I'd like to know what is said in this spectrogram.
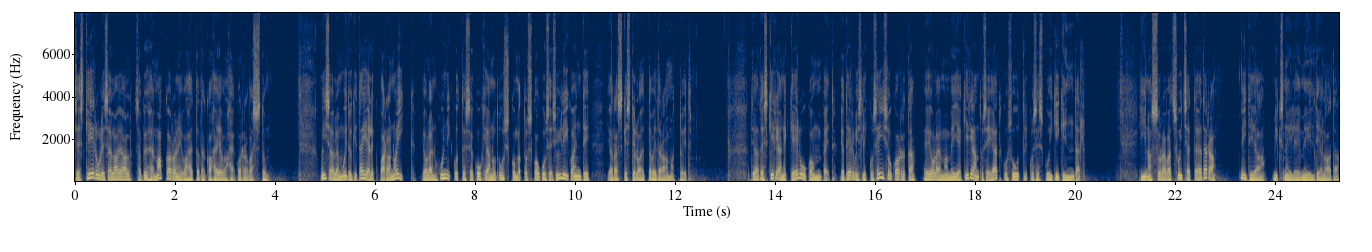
sest keerulisel ajal saab ühe makaroni vahetada kahe vahekorra vastu ma ise olen muidugi täielik paranoik ja olen hunnikutesse kuhjanud uskumatus koguses ülikondi ja raskesti loetavaid raamatuid teades kirjanike elukombeid ja tervislikku seisukorda, ei ole ma meie kirjanduse jätkusuutlikkuses kuigi kindel. Hiinas surevad suitsetajad ära. ei tea, miks neile ei meeldi elada.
